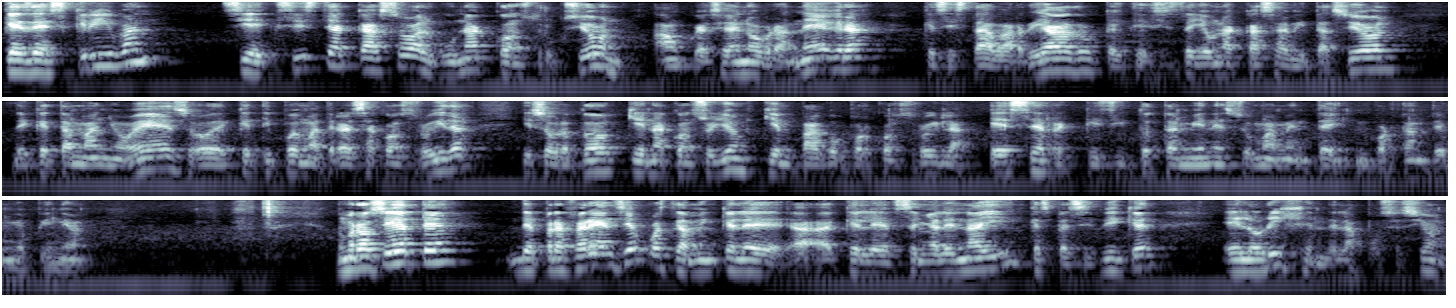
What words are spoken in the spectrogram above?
que describan si existe acaso alguna construcción, aunque sea en obra negra, que si está bardeado, que existe ya una casa habitación, de qué tamaño es o de qué tipo de material ha construida y sobre todo quién la construyó, quién pagó por construirla. Ese requisito también es sumamente importante en mi opinión. Número 7, de preferencia, pues también que le, que le señalen ahí, que especifiquen el origen de la posesión,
